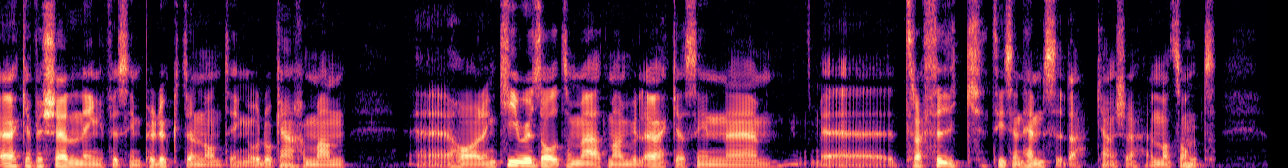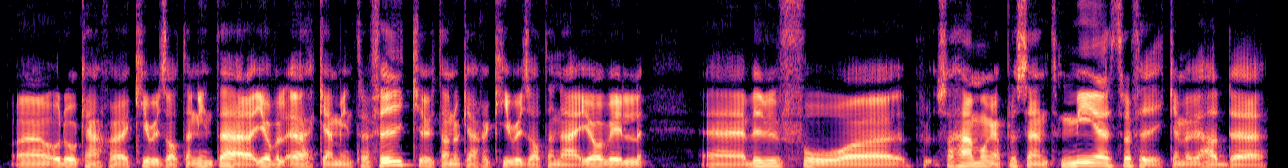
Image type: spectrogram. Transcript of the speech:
öka försäljning för sin produkt eller någonting och då kanske man eh, har en key result som är att man vill öka sin eh, eh, trafik till sin hemsida kanske, eller något sånt. Mm. och då kanske key resulten inte är jag vill öka min trafik, utan då kanske key resulten är jag vill vi vill få så här många procent mer trafik än vad vi hade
